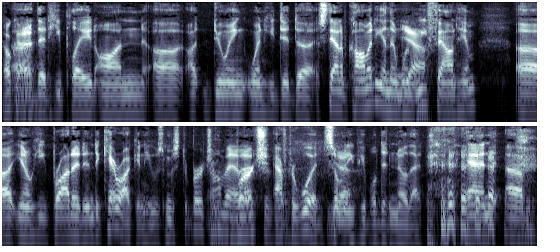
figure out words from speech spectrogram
Okay. uh, that he played on uh, uh, doing when he did uh, stand up comedy, and then when Yeah. we found him, uh, you know, he brought it into K Rock, and he was Mr. Birchum. Oh, man, Birch a- after wood. So yeah. many people didn't know that, and um,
